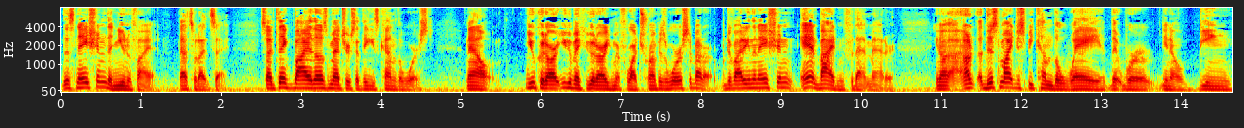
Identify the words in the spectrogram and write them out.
this nation than unify it. That's what I'd say. So I think by those metrics, I think he's kind of the worst. Now, you could argue, you could make a good argument for why Trump is worse about uh, dividing the nation, and Biden for that matter. You know, I, this might just become the way that we're, you know, being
